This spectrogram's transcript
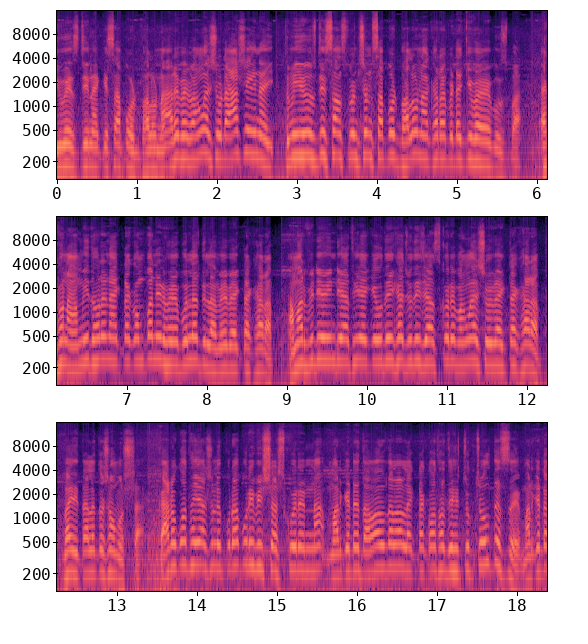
ইউএসডি নাকি সাপোর্ট ভালো না। আরে ভাই, বাংলাদেশ ওটা আসেই নাই। তুমি ইউএসডি সাসপেনশন সাপোর্ট ভালো না খারাপ, এটা কীভাবে বুঝবা? এখন আমি ধরেন একটা কোম্পানির হয়ে বলে দিলাম, এই ব্যাগটা খারাপ। আমার ভিডিও ইন্ডিয়া থেকে কেউ দেখা যদি জাজ করে বাংলাদেশ ওই ব্যাগটা খারাপ, ভাই তাহলে তো সমস্যা। কারও কথাই আসলে পুরাপুরি বিশ্বাস করেন না। মার্কেটে দালাল দালাল একটা কথা যেহেতু চলতেছে, মার্কেটে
